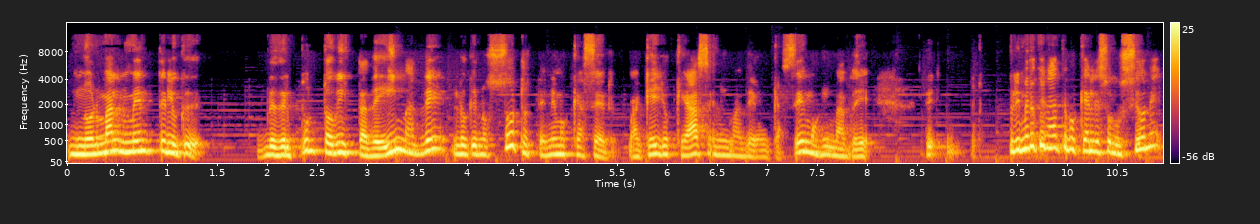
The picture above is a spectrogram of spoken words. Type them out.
normalmente lo que, desde el punto de vista de I más D, lo que nosotros tenemos que hacer, aquellos que hacen I más D o que hacemos I más D, Primero que nada tenemos que darle soluciones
